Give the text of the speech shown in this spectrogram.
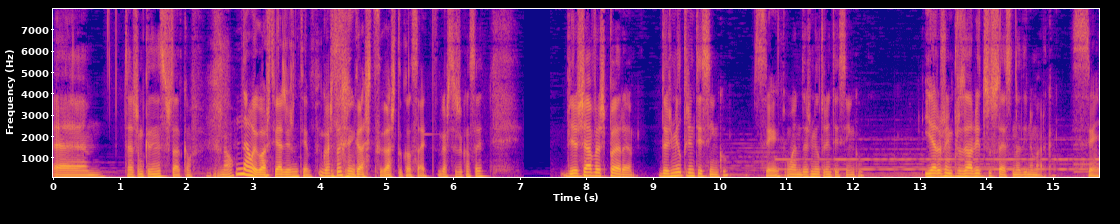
Uh, estás um bocadinho assustado, conf... não? Não, eu gosto de viagens no tempo. Gostas? gosto, gosto do conceito. Gostas do conceito? Viajavas para 2035, Sim, o ano 2035, e eras um empresário de sucesso na Dinamarca. sim.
